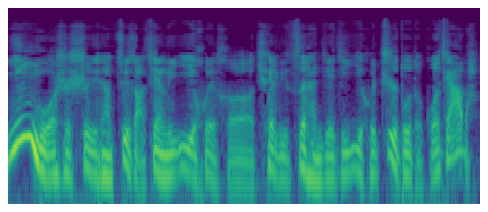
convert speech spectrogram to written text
英国是世界上最早建立议会和确立资产阶级议会制度的国家吧？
